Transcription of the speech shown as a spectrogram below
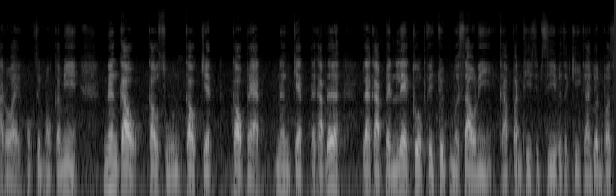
2566 ก็มี 19 90 97 98 17 นะครับเด้อ แล้วก็เป็นเลขทูบที่จุดเมื่อเช้านี้ครับวันที่14พฤศจิกายนพศ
